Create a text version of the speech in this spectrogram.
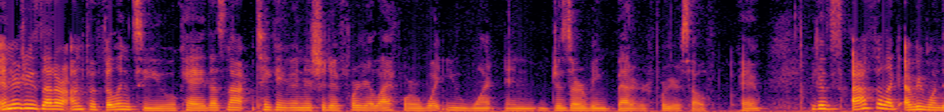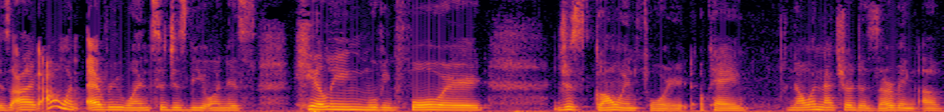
energies that are unfulfilling to you, okay? That's not taking initiative for your life or what you want and deserving better for yourself, okay? Because I feel like everyone does. I like I want everyone to just be on this healing, moving forward, just going for it, okay? knowing that you're deserving of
